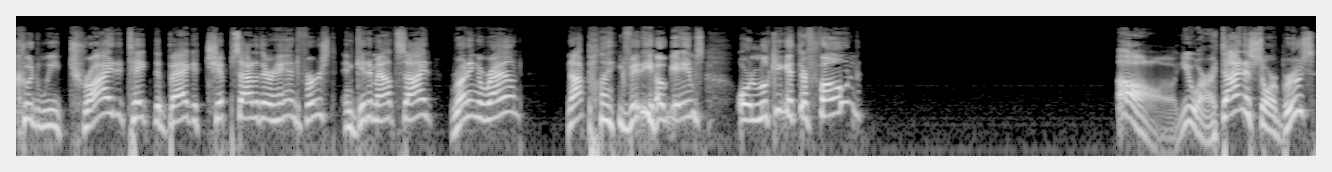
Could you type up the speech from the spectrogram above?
Could we try to take the bag of chips out of their hand first and get them outside running around, not playing video games or looking at their phone? Oh, you are a dinosaur, Bruce.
